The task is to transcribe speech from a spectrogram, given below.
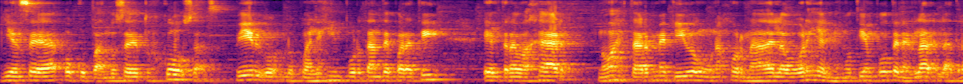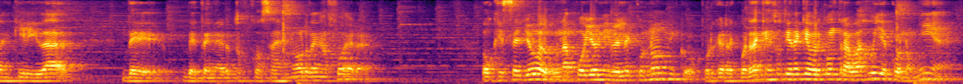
bien sea ocupándose de tus cosas, Virgo, lo cual es importante para ti, el trabajar, no estar metido en una jornada de labores y al mismo tiempo tener la, tranquilidad de, de tener tus cosas en orden afuera. O qué sé yo, algún apoyo a nivel económico, porque recuerda que eso tiene que ver con trabajo y economía.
